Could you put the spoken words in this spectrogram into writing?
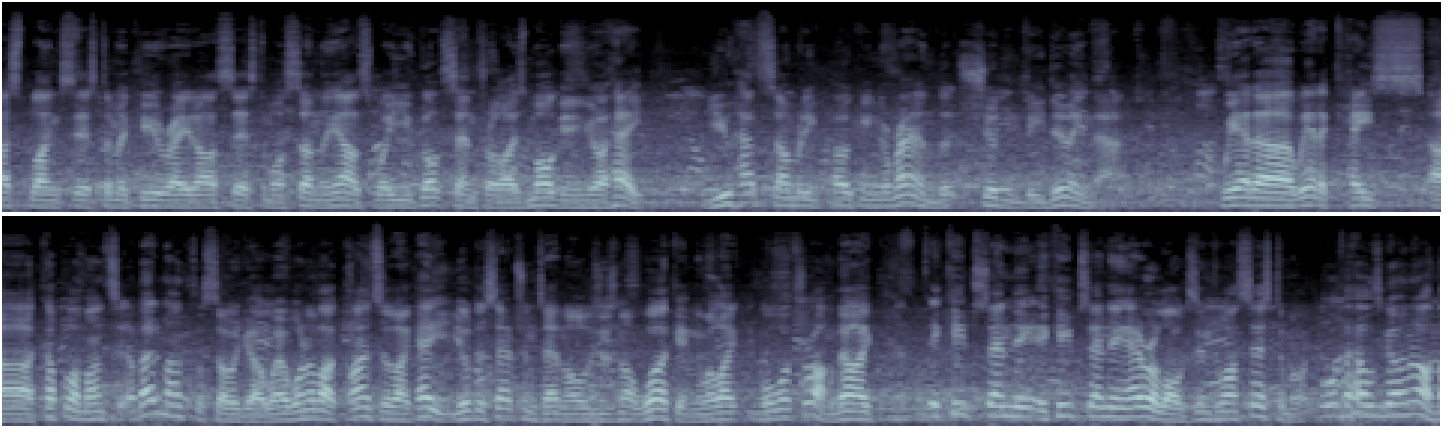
a Splunk system, a QRadar system, or something else where you've got centralized logging and go, hey, you have somebody poking around that shouldn't be doing that. We had a we had a case uh, a couple of months, about a month or so ago, where one of our clients was like, "Hey, your deception technology is not working," and we're like, "Well, what's wrong?" They're like, "It keeps sending it keeps sending error logs into our system." Like, what the hell's going on?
